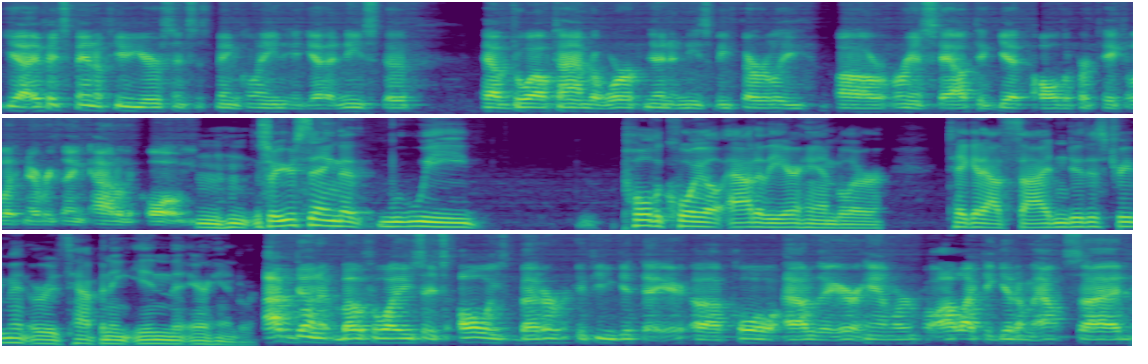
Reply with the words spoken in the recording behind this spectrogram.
yeah, if it's been a few years since it's been cleaned, it, yeah, it needs to have dwell time to work, and then it needs to be thoroughly uh, rinsed out to get all the particulate and everything out of the coil. hmm So you're saying that we pull the coil out of the air handler, take it outside and do this treatment, or it's happening in the air handler? I've done it both ways. It's always better if you can get the air, uh, coil out of the air handler. I like to get them outside,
